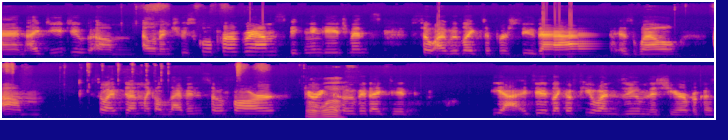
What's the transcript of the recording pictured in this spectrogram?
And I do do um, elementary school programs, speaking engagements. So I would like to pursue that as well. Um, so I've done like 11 so far. Oh, During oh, wow. COVID, I did, yeah, I did like a few on Zoom this year because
